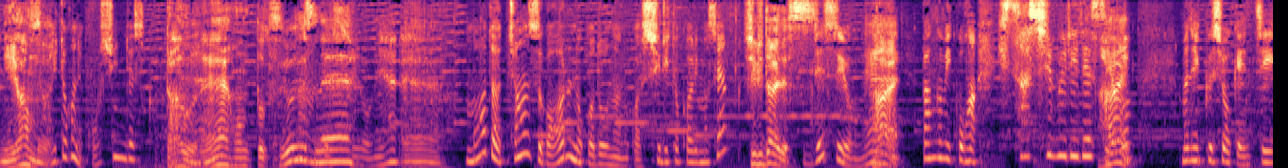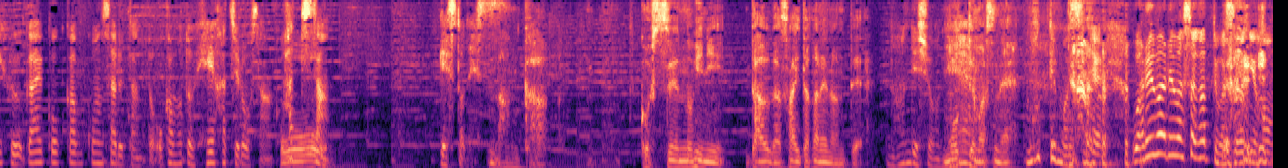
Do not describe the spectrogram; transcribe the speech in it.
いやも。う最高値更新ですから、ね、ダウね。本当強いですね。ですよね、えー、まだチャンスがあるのかどうなのか知りたくありません？知りたいです。ですよね、はい、番組後半久しぶりですよ、はい、マネック証券チーフ外国株コンサルタント岡本平八郎さんハッチさんゲストですなんかご出演の日にダウが最高値なんて。なんでしょうね。持ってますね。持ってますね。我々は下がってますよ日本。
